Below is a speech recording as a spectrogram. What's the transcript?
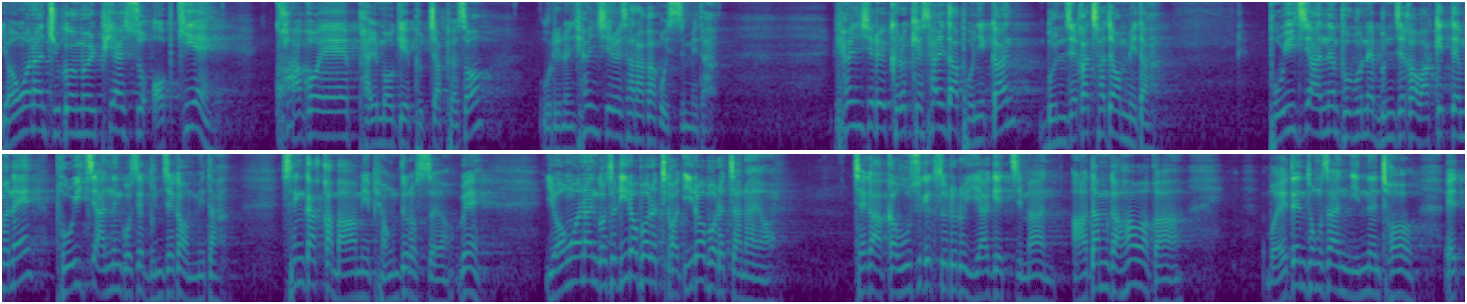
영원한 죽음을 피할 수 없기에 과거의 발목에 붙잡혀서 우리는 현실을 살아가고 있습니다. 현실을 그렇게 살다 보니까 문제가 찾아옵니다. 보이지 않는 부분에 문제가 왔기 때문에 보이지 않는 곳에 문제가 옵니다. 생각과 마음이 병들었어요. 왜? 영원한 것을 잃어버렸, 잃어버렸잖아요. 제가 아까 우스갯소리로 이야기했지만 아담과 하와가 뭐 에덴 동산 있는 저 에,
